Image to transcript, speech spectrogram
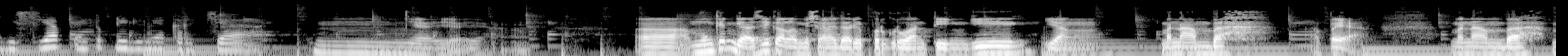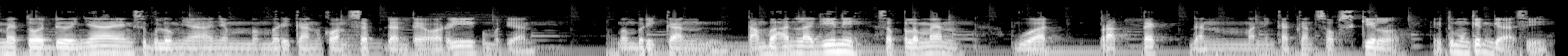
lebih siap untuk di dunia kerja. Hmm, ya ya ya. Uh, mungkin nggak sih kalau misalnya dari perguruan tinggi yang menambah apa ya menambah metodenya yang sebelumnya hanya memberikan konsep dan teori kemudian memberikan tambahan lagi nih suplemen buat praktek dan meningkatkan soft skill. Itu mungkin nggak sih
